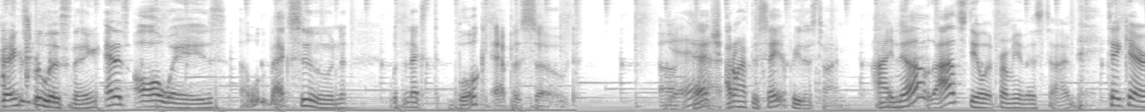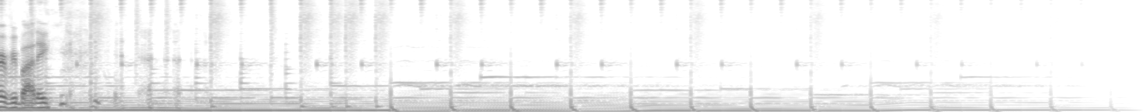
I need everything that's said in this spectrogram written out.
thanks for listening, and as always, uh, we'll be back soon with the next book episode. Uh, yeah. Etch, I don't have to say it for you this time. I know. I'll steal it from you this time. Take care, everybody.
